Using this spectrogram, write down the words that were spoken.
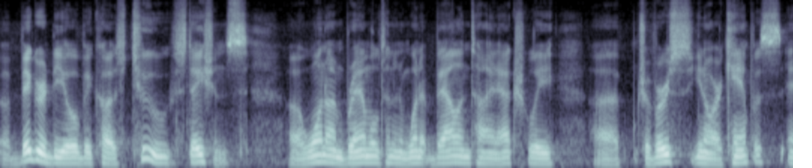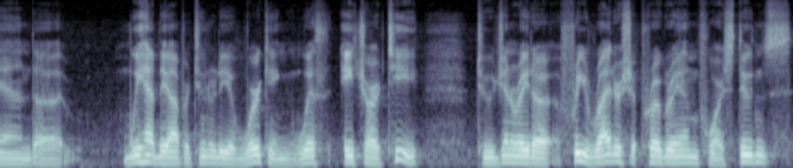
a bigger deal because two stations, uh, one on Brambleton and one at Ballentine, actually uh, traverse, you know, our campus and uh, we had the opportunity of working with HRT to generate a free ridership program for our students,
